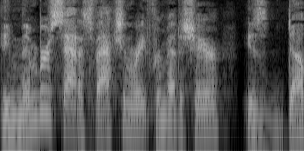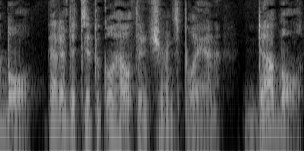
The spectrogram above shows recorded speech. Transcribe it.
The member satisfaction rate for Medi-Share is double that of the typical health insurance plan. Double.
